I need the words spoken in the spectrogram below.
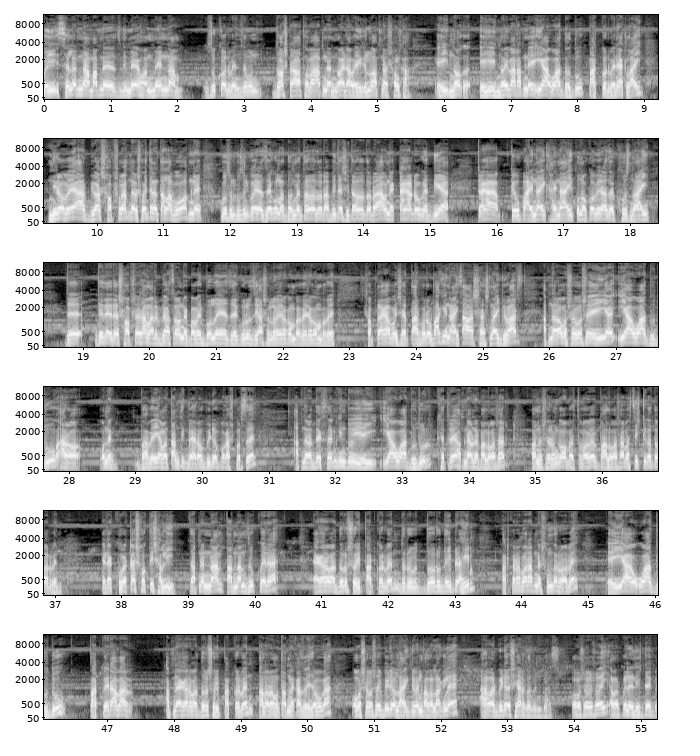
ওই ছেলের নাম, আপনি যদি মেয়ে হন, মেয়ের নাম যোগ করবেন, যেমন দশটা অথবা আপনার নয়টা হয়ে গেল আপনার সংখ্যা। এই এই নয়বার আপনি ইয়া ওয়া দদু পাঠ করবেন একলাই, নীরবে আর বিবাহ সবসময় আপনার শৈতানে তালাবো, আপনি গুসল টুসুল করে যে কোনো ধর্মের দাদাদোরা, বিদেশি দাদাদোরা, অনেক টাকা টুকা দিয়ে টাকা কেউ পায় নাই, খায় নাই, কোনো কবিরাজের খোঁজ নাই, যে দিতে সবশেষে আমার বিবাহটা অনেকভাবে বলে, যে গুরুজি আসলে এরকমভাবে এরকমভাবে সব টাকা পয়সা, তারপরেও বাকি নাই, চাওয়ার শেষ নাই বিবাহ আপনার অবশ্যই অবশ্যই ইয়া ইয়া ওয়া দুদু আরও অনেকভাবেই আমার তান্ত্রিক ভাইয়ারাও ভিডিও প্রকাশ করছে। আপনারা দেখছেন কিন্তু এই ইয়া ওয়া দুদুর ক্ষেত্রে আপনি আপনার ভালোবাসার, মানুষের সঙ্গে অব্যর্থভাবে ভালোবাসা আবার সৃষ্টি করতে পারবেন। এটা খুব একটা শক্তিশালী। যে আপনার নাম, তার নাম যোগ করে এগারো বার দরুদ শরীফ পাঠ করবেন। দরুদ দরুদ ইব্রাহিম পাঠ করার পর আপনি সুন্দরভাবে এই ইয়া ওয়া দুদু পাঠ করে আবার আপনি এগারো বার দরুদ শরীফ পাঠ করবেন। আল্লাহর মতো আপনার কাজ হয়ে যাব গা অবশ্যই অবশ্যই ভিডিও লাইক দেবেন, ভালো লাগলে, আর আমার ভিডিও শেয়ার করবেন অবশ্যই অবশ্যই, আমার প্লে লিস্ট দেখবেন।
